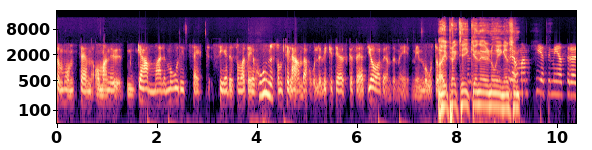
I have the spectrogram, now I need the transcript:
som hon sen, om man nu gammalmodigt sett ser det som att det är hon som tillhandahåller, vilket jag ska säga att jag vänder mig mig emot. Ja, I praktiken är det nog ingen Om som... man petimetrar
